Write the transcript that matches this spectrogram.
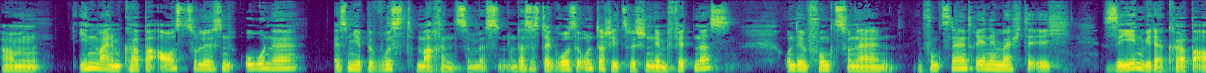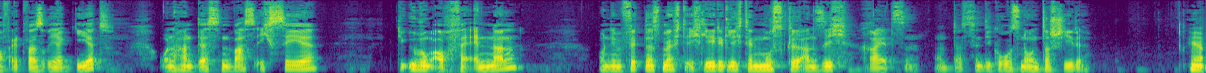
ähm, in meinem Körper auszulösen, ohne es mir bewusst machen zu müssen. Und das ist der große Unterschied zwischen dem Fitness und dem funktionellen. Im funktionellen Training möchte ich sehen, wie der Körper auf etwas reagiert und anhand dessen, was ich sehe, die Übung auch verändern. Und im Fitness möchte ich lediglich den Muskel an sich reizen. Und das sind die großen Unterschiede. Ja.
